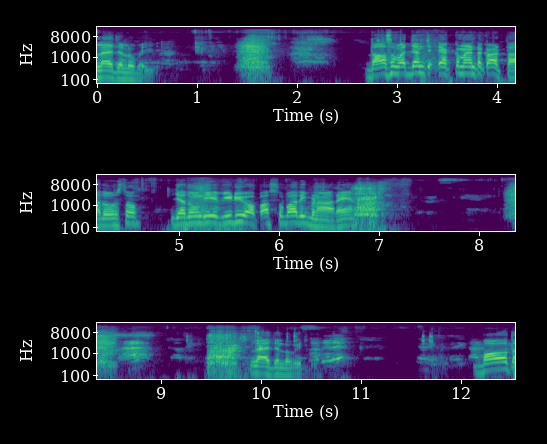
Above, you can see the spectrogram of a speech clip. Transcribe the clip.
ਲੈ ਚੱਲੋ ਬਾਈ। 10 ਵਜਣ ਚ 1 ਮਿੰਟ ਘੱਟ ਆ ਦੋਸਤੋ ਜਦੋਂ ਦੀ ਇਹ ਵੀਡੀਓ ਆਪਾਂ ਸਵੇਰ ਦੀ ਬਣਾ ਰਹੇ ਆ। ਲੈ ਚੱਲੋ ਵੀ। ਬਹੁਤ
